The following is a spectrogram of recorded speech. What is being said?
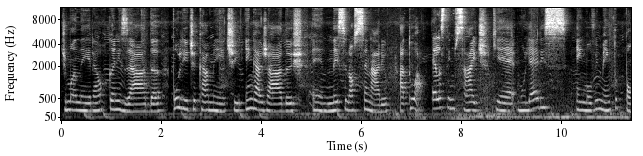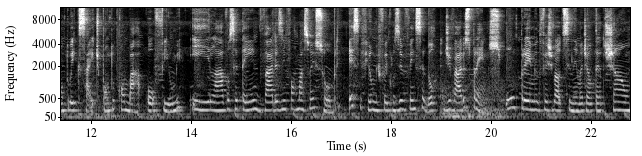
de maneira organizada, politicamente engajadas é, nesse nosso cenário atual. Elas têm um site que é Mulheres em movimento.wixsite.com o filme e lá você tem várias informações sobre. Esse filme foi inclusive vencedor de vários prêmios. Um prêmio do Festival de Cinema de Alter do Chão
